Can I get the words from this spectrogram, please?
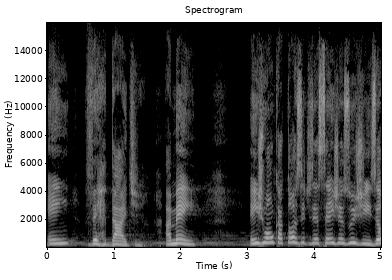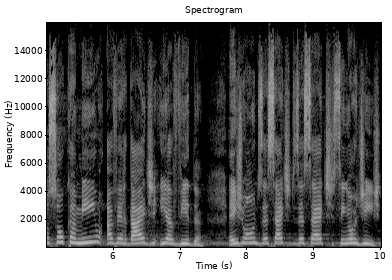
em verdade". Amém. Em João 14,16, Jesus diz: Eu sou o caminho, a verdade e a vida. Em João 17, 17, o Senhor diz:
